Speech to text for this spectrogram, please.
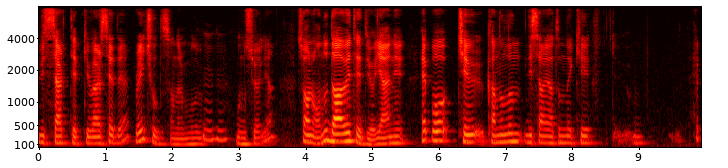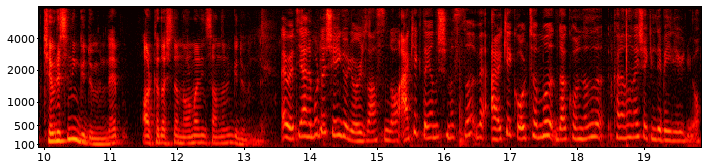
bir sert tepki verse de Rachel'dı sanırım bunu Hı hı. bunu söyleyen. Sonra onu davet ediyor. Yani hep o Connell'ın lise hayatındaki hep çevresinin güdümünde, hep arkadaşlar normal insanların güdümünde. Evet yani burada şeyi görüyoruz aslında o erkek dayanışması ve erkek ortamı da kanalı, kanalı ne şekilde belirliyor.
